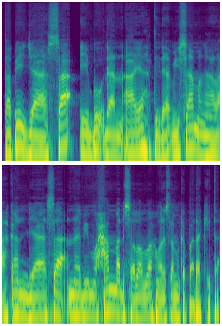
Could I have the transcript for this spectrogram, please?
Tapi jasa ibu dan ayah tidak bisa mengalahkan jasa Nabi Muhammad SAW kepada kita.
